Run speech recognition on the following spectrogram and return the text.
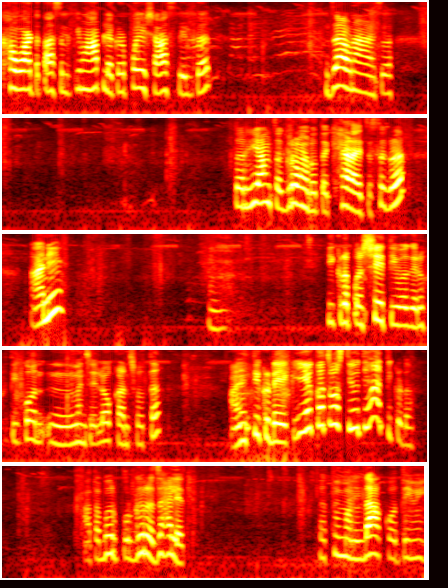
खाऊ वाटत असेल किंवा आपल्याकडे पैसे असतील तर जाऊन आणायचं. तर हे आमचं ग्राउंड होतं खेळायचं सगळं. आणि इकडं पण शेती वगैरे होती कोण म्हणजे लोकांचं होतं. आणि तिकडे एक एकच वस्ती होती हां तिकडं. आता भरपूर घरं झाल्यात तर तुम्हाला दाखवते मी.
